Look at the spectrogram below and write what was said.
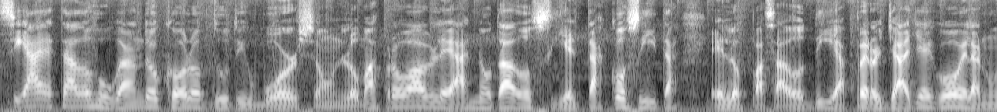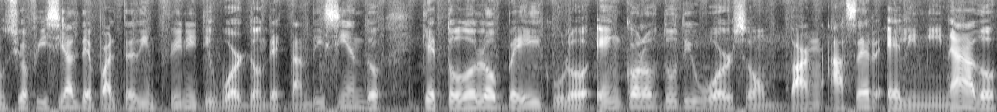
Si has estado jugando Call of Duty Warzone, lo más probable has notado ciertas cositas en los pasados días, pero ya llegó el anuncio oficial de parte de Infinity Ward donde están diciendo que todos los vehículos en Call of Duty Warzone van a ser eliminados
